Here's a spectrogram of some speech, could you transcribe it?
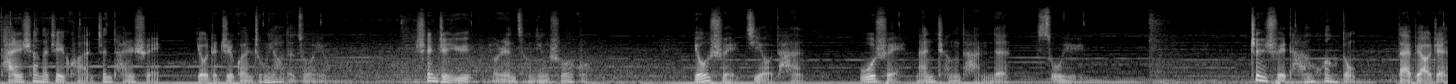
坛上的这款镇坛水有着至关重要的作用，甚至于有人曾经说过“有水即有坛，无水难成坛”的俗语。镇水坛晃动，代表着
